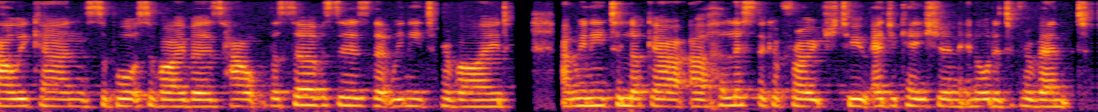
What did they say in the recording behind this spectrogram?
how we can support survivors, how the services that we need to provide, and we need to look at a holistic approach to education in order to prevent.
